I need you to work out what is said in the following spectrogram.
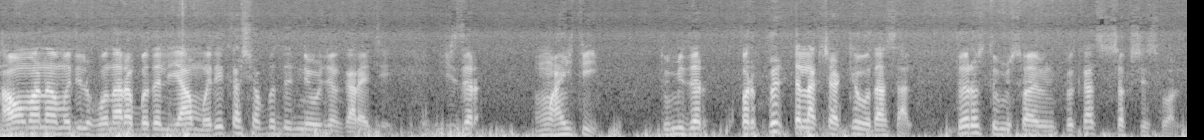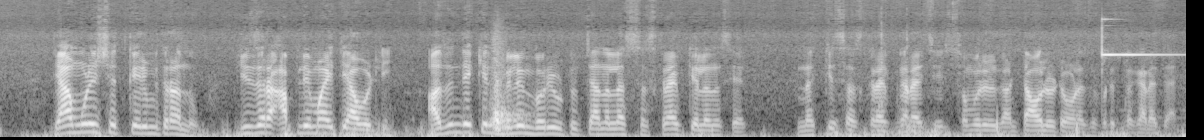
हवामानामधील होणारा बदल यामध्ये कशा पद्धतीने नियोजन करायचे? ही जर माहिती तुम्ही जर परफेक्ट लक्षात ठेवत असाल तरच तुम्ही सोयाबीन पिकात सक्सेस व्हाल. त्यामुळे शेतकरी मित्रांनो ही जर आपली माहिती आवडली अजून देखील मिलियन भर युट्यूब चॅनलला सबस्क्राईब केलं नसेल नक्की सबस्क्राईब करायचे समोरील घंटा ऑल ठेवण्याचा प्रयत्न करायचा आहे.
